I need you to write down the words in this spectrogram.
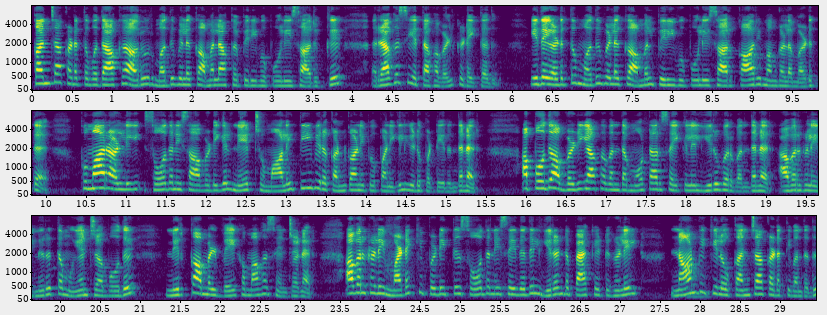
கஞ்சா கடத்துவதாக அரூர் மதுவிலக்கு அமலாக்க பிரிவு போலீசாருக்கு ரகசிய தகவல் கிடைத்தது. இதையடுத்து மதுவிலக்கு அமல் பிரிவு போலீசார் காரிமங்கலம் அடுத்த குமாரஅள்ளி சோதனை சாவடியில் நேற்று மாலை தீவிர கண்காணிப்பு பணியில் ஈடுபட்டிருந்தனர். அப்போது அவ்வழியாக வந்த மோட்டார் சைக்கிளில் இருவர் வந்தனர். அவர்களை நிறுத்த முயன்றபோது நிற்காமல் வேகமாக சென்றனர். அவர்களை மடக்கி பிடித்து சோதனை செய்ததில் இரண்டு பாக்கெட்டுகளில் நான்கு கிலோ கஞ்சா கடத்தி வந்தது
